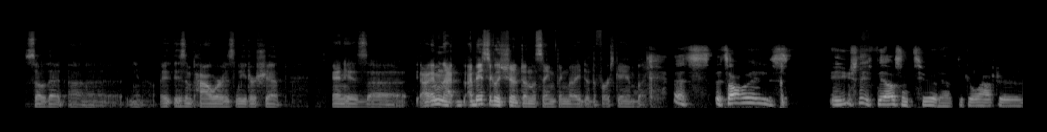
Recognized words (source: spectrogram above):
so that uh, you know his empower, his leadership, and his. Uh, I mean, I, I basically should have done the same thing that I did the first game, but It's it's always it usually feels intuitive to go after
